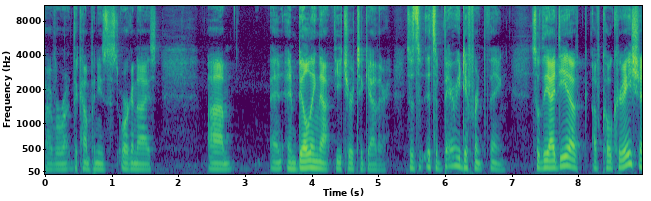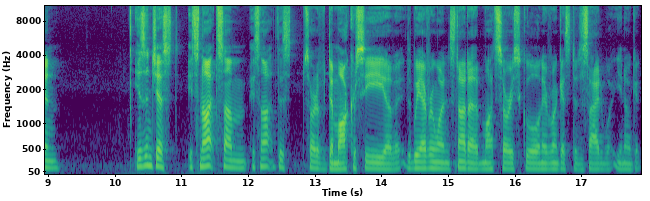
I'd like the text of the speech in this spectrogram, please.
however the company's organized, um, and, and building that future together. So it's, it's a very different thing. So the idea of, of co-creation isn't just it's not some it's not this sort of democracy of it. we everyone it's not a Montessori school and everyone gets to decide what you know get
